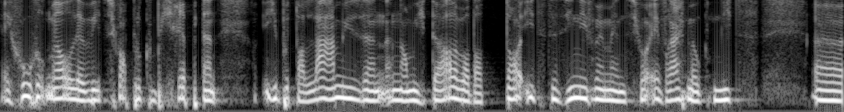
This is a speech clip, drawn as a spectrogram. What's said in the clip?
Hij googelt me allerlei wetenschappelijke begrippen en hypothalamus en, amygdala, wat dat, dat iets te zien heeft met mijn. Hij vraagt me ook niets. Uh,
